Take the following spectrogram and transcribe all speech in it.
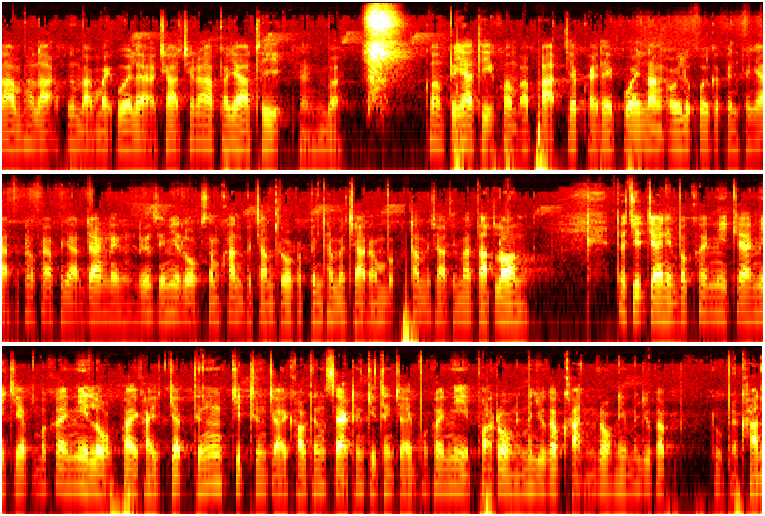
ตามพระละคือหมากไม่อ้วยแล้ว ชาติชราพยาธินี่บอกความพยาธิความอาพาธเจ็บไข้ได้ป่วยนั่งโอยลุกโอยก็เป็นพยาธิโรคข้าพยาธิอย่างหนึ่ง หรือสิ่งมีโรคสำคัญประจำตัวก็เป็นธรรมชาติของธรรมชาติที่มาตัดรอนแต่จิตใจเนี่ยบ่เคยมีแก่มีเจ็บบ่เคยมีโรคภัยไข้เจ็บถึงจิตถึงใจเขาถึงแสกถึงจิตถึงใจบ่เคยมีเพราะโรคนี้มันอยู่กับขันโรคนี้มันอยู่กับรูปขัน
